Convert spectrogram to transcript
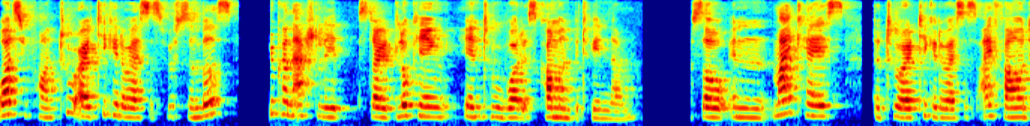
Once you found two OSs with symbols, you can actually start looking into what is common between them. So in my case, the two OSs I found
